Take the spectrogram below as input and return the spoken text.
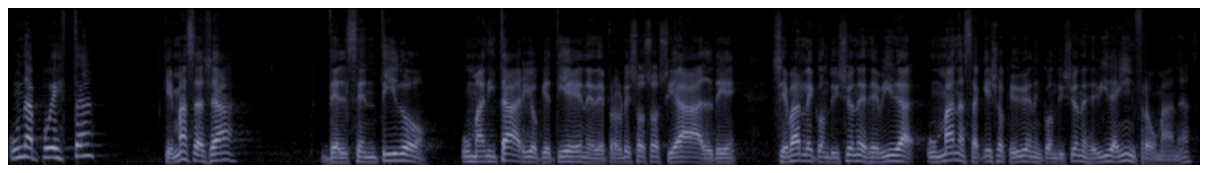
Una apuesta que más allá del sentido humanitario que tiene, de progreso social, de llevarle condiciones de vida humanas a aquellos que viven en condiciones de vida infrahumanas,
